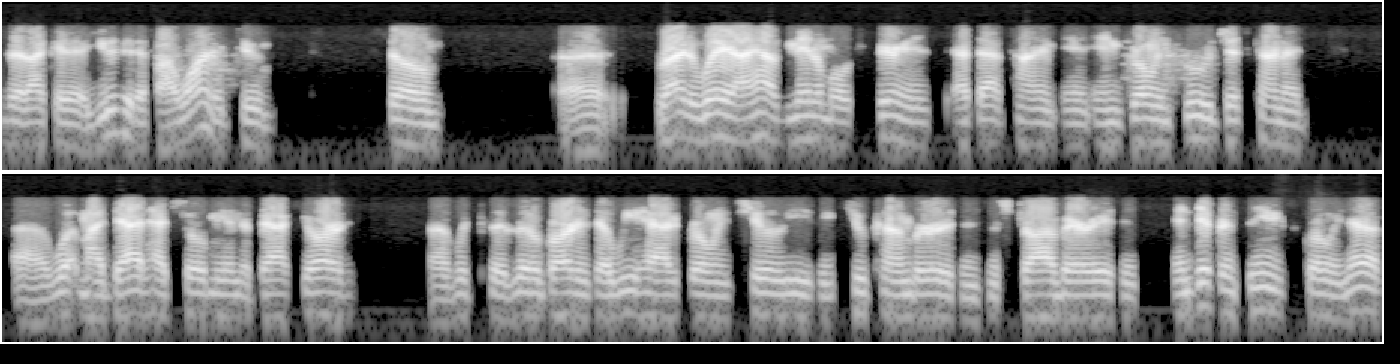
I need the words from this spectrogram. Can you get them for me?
that I could use it if I wanted to. So uh, right away, I have minimal experience at that time in, in growing food, just kind of uh, what my dad had showed me in the backyard uh, with the little gardens that we had growing chilies and cucumbers and some strawberries and, and different things growing up.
